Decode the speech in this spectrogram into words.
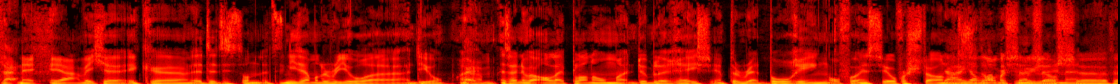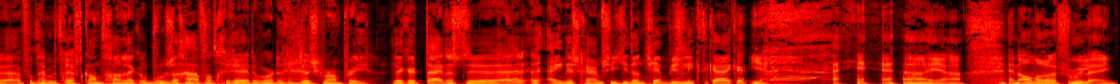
Nou ja. Nee, ja, weet je, ik, eh, het, het is dan, het is niet helemaal de real eh, deal. Ehm, er zijn nu wel allerlei plannen om eh, dubbele race op de Red Bull Ring of in Silverstone. Ja, Jan Lammers zelfs, en, wat hem betreft kan het gewoon lekker op woensdagavond gereden worden, de Dutch Grand Prix. Lekker tijdens de eh, ene scherm zit je dan Champions League te kijken. Ja. ja, en de andere de Formule 1.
